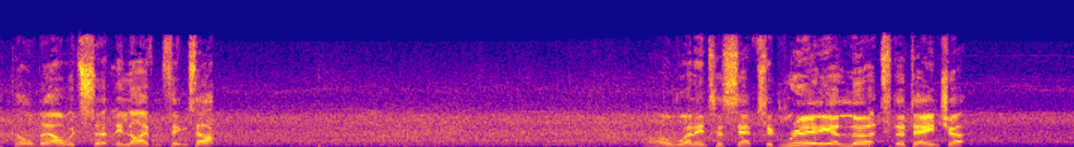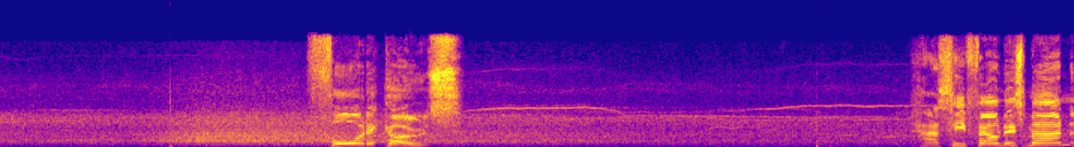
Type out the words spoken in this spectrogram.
A goal now would certainly liven things up. Oh, well intercepted, really alert to the danger. Forward it goes. Has he found his man?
